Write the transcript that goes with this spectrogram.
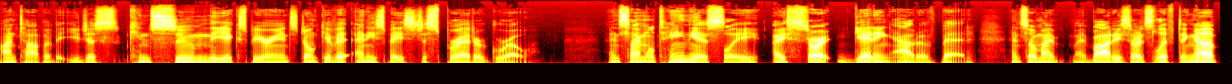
on top of it. You just consume the experience, don't give it any space to spread or grow. And simultaneously, I start getting out of bed. And so my, my body starts lifting up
